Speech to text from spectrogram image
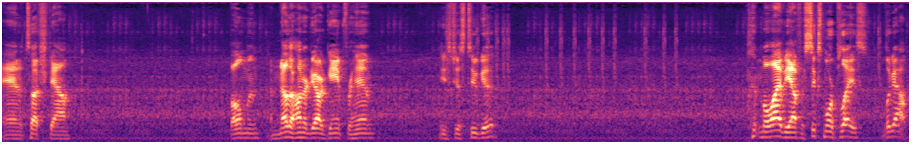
and a touchdown. Bowman, another 100-yard game for him. He's just too good. Mo Ivy out for six more plays. Look out.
